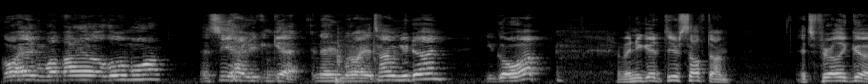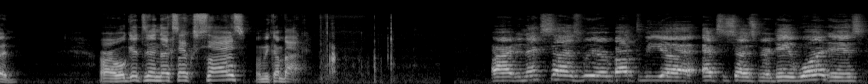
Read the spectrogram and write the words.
Go ahead and work on it a little more and see how you can get. And then by the time you're done, you go up and then you get yourself done. It's fairly good. Alright, we'll get to the next exercise when we come back. Alright, the next exercise we are about to be uh, exercise for day one is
